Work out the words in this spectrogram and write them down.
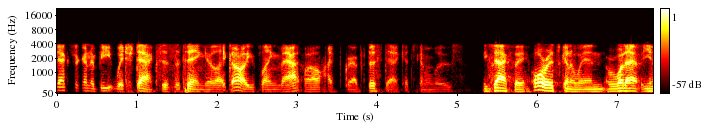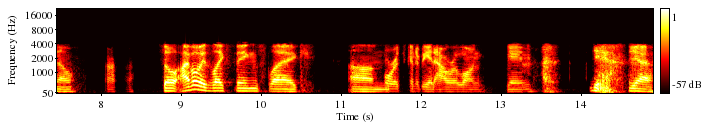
decks are going to beat which decks is the thing. You're like, oh, you're playing that. Well, I grabbed this deck. It's going to lose. Exactly. Or it's gonna win, or whatever. You know. Uh-huh. So I've always liked things like, um, Or it's going to be an hour long game. yeah, yeah.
